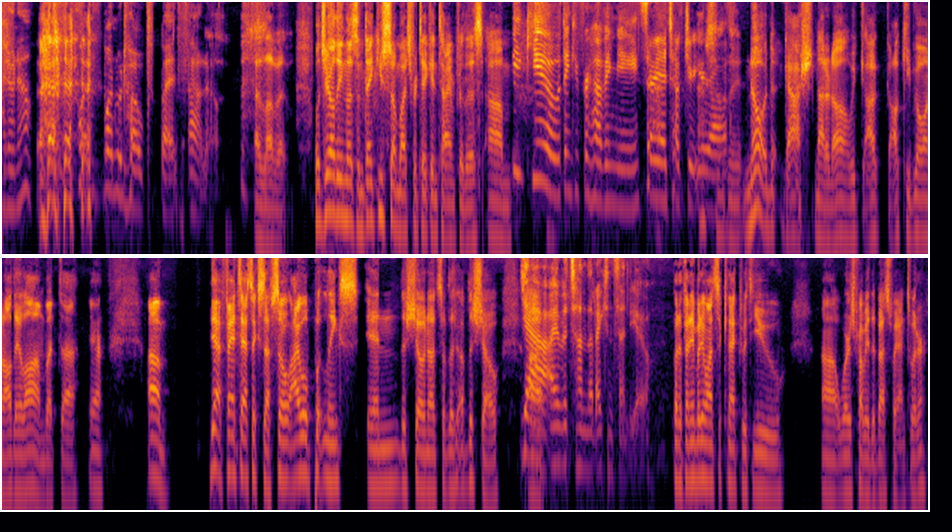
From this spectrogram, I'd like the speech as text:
I don't know. One, one would hope, but I don't know. I love it. Well, Geraldine, listen, thank you so much for taking time for this. Um, Thank you. Thank you for having me. Sorry I tucked your ear off. No, gosh, not at all. We, I'll, I'll keep going all day long, but uh, yeah, um, yeah, fantastic stuff. So I will put links in the show notes of the of the show. Yeah, I have a ton that I can send you. But if anybody wants to connect with you, uh, where's probably the best way on Twitter?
